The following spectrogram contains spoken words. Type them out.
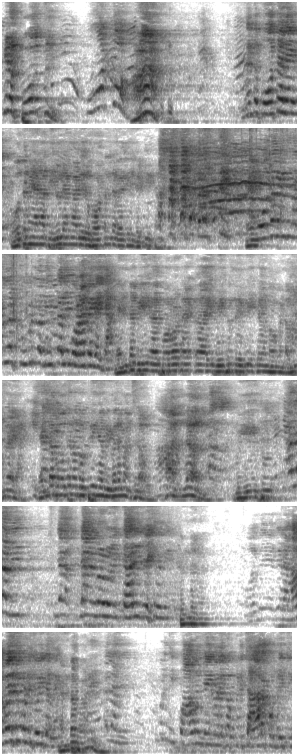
ഇവിടെ പോത്ത്? ആ. എന്നിട്ട് പോത്തല്ലേ? പോത്തിനെ ഞാൻ ആ തിരൂരങ്ങാടി ഒരു ഹോട്ടലിന്റെ ബാക്കിൽ കെട്ടിയിട്ട? പോത്തനെ. എന്റെ പൊറോട്ട ബീഫും തീർത്തിരിക്കാൻ നോക്കണ്ട. മനസ്സിലായ? എന്റെ പോത്തിനെ തൊട്ട് ഞാൻ വിവരം മനസ്സിലാവും. അല്ല ബീഫ്. നിങ്ങളോട് ഒരു കാര്യം ചോദിക്കുന്നത്. ആവേശം കൊണ്ട് ചോദിക്കാതെ. എന്താ ഈ പാവം ചെയ്യുന്നവരൊക്കെ പിടിച്ച് ആരെ കൊണ്ടുപോയിട്ട്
